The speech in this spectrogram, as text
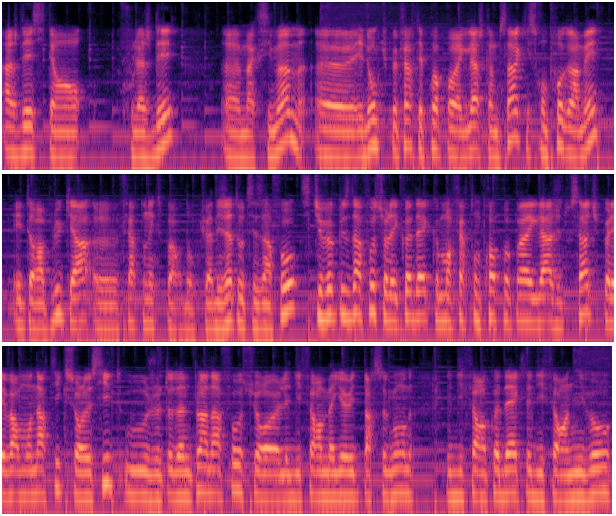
HD si tu en Full HD, euh, maximum. Euh, et donc tu peux faire tes propres réglages comme ça qui seront programmés et tu n'auras plus qu'à euh, faire ton export. Donc tu as déjà toutes ces infos. Si tu veux plus d'infos sur les codecs, comment faire ton propre pré-réglage et tout ça, tu peux aller voir mon article sur le site où je te donne plein d'infos sur les différents mégabits par seconde, les différents codecs, les différents niveaux,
